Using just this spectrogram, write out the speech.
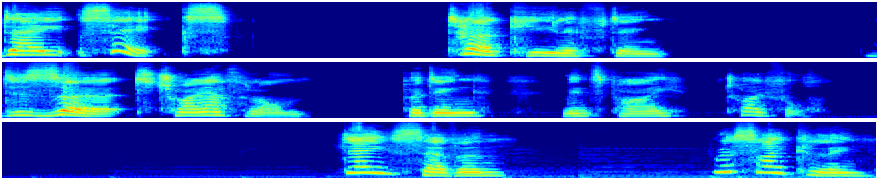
Day 6. Turkey lifting. Dessert triathlon. Pudding, mince pie, trifle. Day 7. Recycling.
